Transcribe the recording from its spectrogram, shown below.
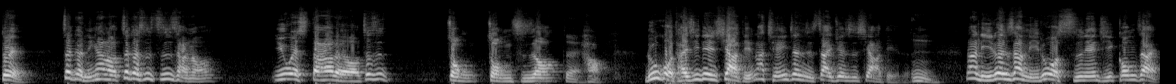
对，这个你看哦，这个是资产哦，US dollar 哦，这是总总值哦，对，好，如果台积电下跌，那前一阵子债券是下跌的，嗯，那理论上你如果十年期公债，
